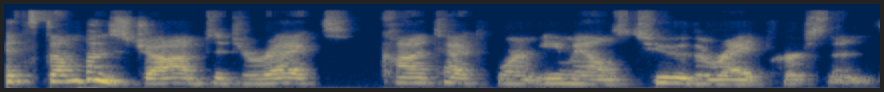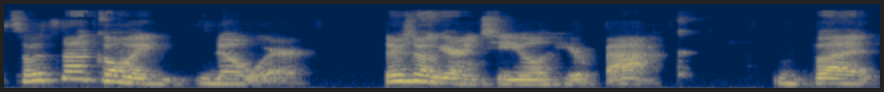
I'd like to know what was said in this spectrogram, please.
It's someone's job to direct contact form emails to the right person. So it's not going nowhere. There's no guarantee you'll hear back. But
